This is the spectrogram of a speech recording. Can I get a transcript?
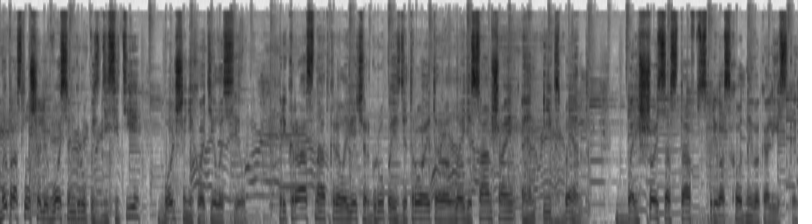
Мы прослушали 8 групп из 10, больше не хватило сил. Прекрасно открыла вечер группа из Детройта Lady Sunshine and X-Band – большой состав с превосходной вокалисткой.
